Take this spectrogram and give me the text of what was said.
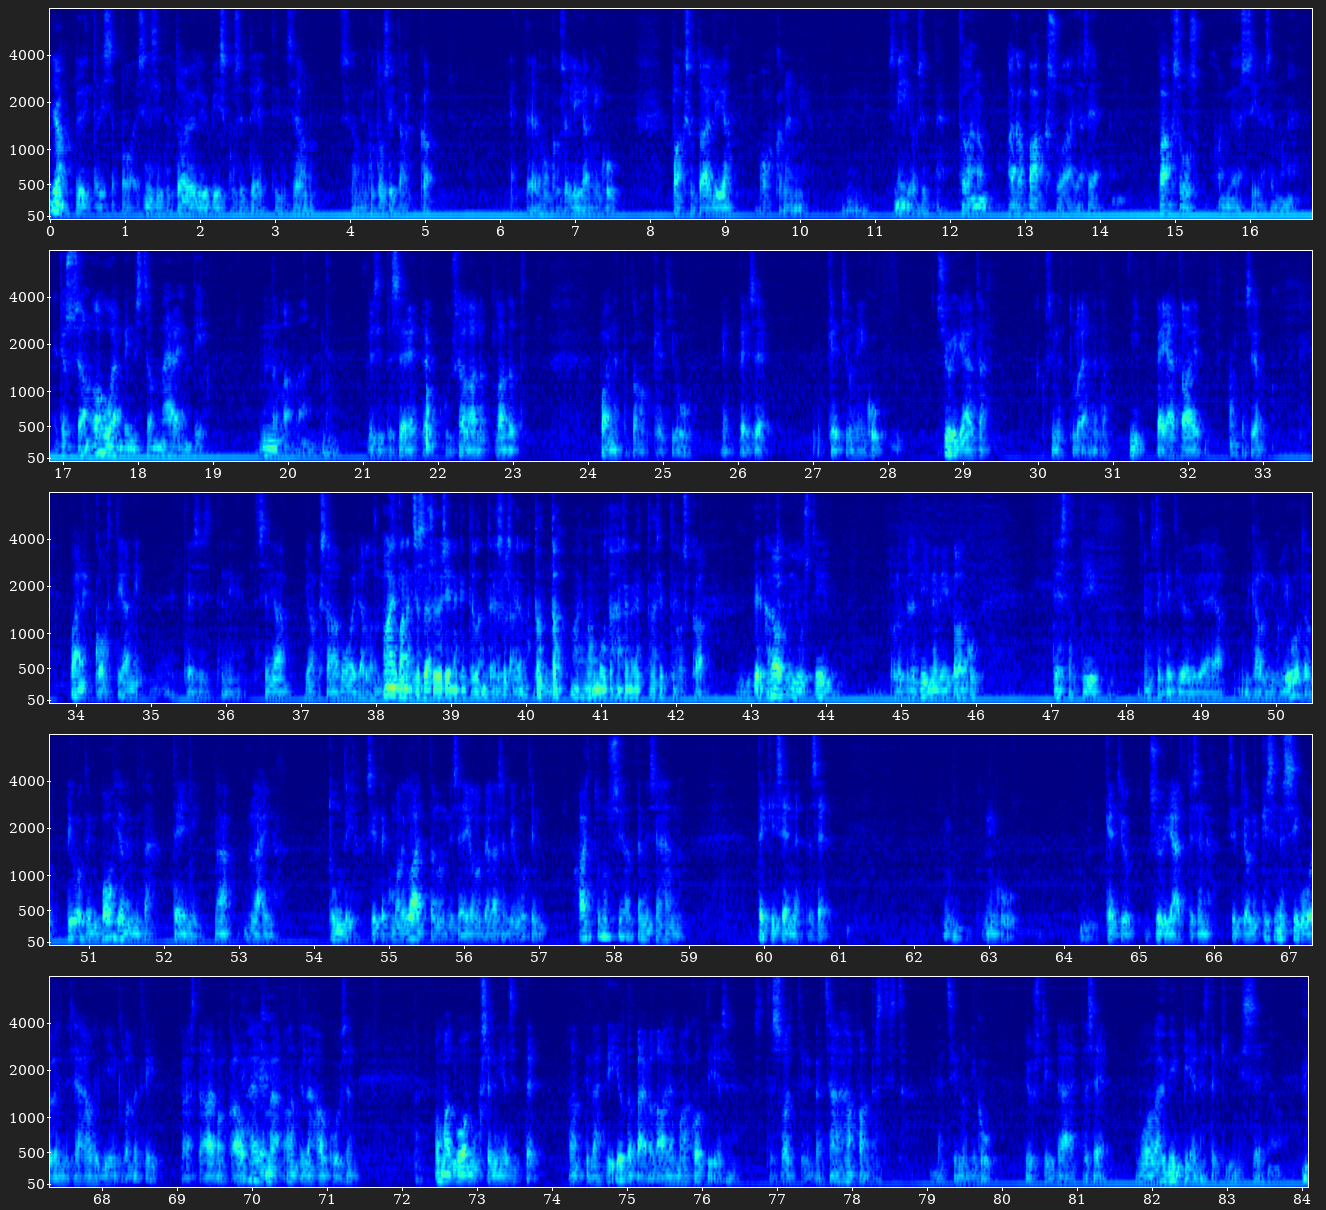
Joo, pyyhtävissä pois. Ja sitten tuo öljyn viskositeetti, niin se on, se on niin tosi tarkka, että onko se liian niin kuin paksu tai liian ohkainen, niin, niin sekin Niin. on sitten. Tuohan on aika paksua ja se paksuus on myös siinä semmoinen, että jos se on ohuempi, niin se on märempi Mm. tavallaan. Ja sitten se, että kun sä laitat, laitat painetta tuohon ketjuun, ettei se ketju niin kuin syrjäytä, kun sinne tulee näitä nippejä tai tällaisia painekohtia, niin ettei se sitten niin, että se ja- jaksaa voidella. aivan, että se pysyy siinäkin tilanteessa Kyllä. siellä. Totta, aivan Mm. muutenhan se menettää sitten koska virkansa. no justiin, oliko se viime viikolla, kun testattiin yhtä ketjuöljyä ja mikä oli niin liuotin, liuotin pohjainen, mitä tein, niin mä lähdin tunti siitä, kun mä olin laittanut, niin se ei ollut vielä se liuotin haihtunut sieltä, niin sehän teki sen, että se niin kuin, ketju syrjäytti sen sitten jonnekin sinne sivuille, niin sehän oli viiden kilometrin päästä aivan kauhea. Ja mä Antille haukuin sen oman luomukseni ja sitten Antti lähti iltapäivällä ajamaan kotiin ja se sitten soitti, niin että se on ihan fantastista. Että siinä on niin kuin justiin tämä, että se voi olla hyvin pienestä kiinni se,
